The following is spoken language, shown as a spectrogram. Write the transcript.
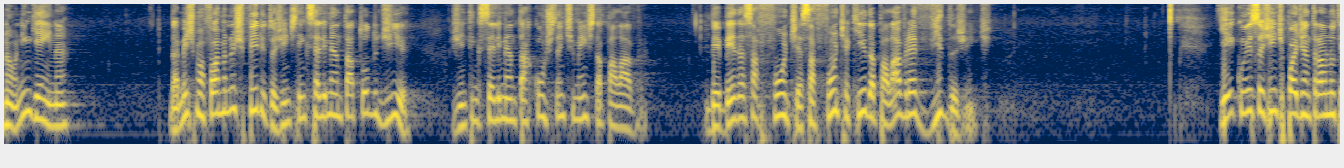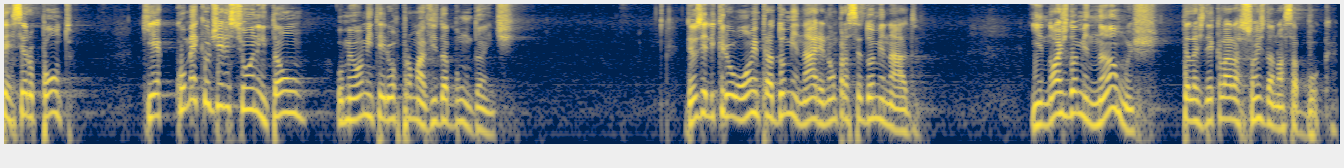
Não, ninguém, né? Da mesma forma no espírito, a gente tem que se alimentar todo dia. A gente tem que se alimentar constantemente da palavra. Beber dessa fonte. Essa fonte aqui da palavra é vida, gente. E aí, com isso, a gente pode entrar no terceiro ponto, que é como é que eu direciono, então, o meu homem interior para uma vida abundante? Deus ele criou o homem para dominar e não para ser dominado. E nós dominamos pelas declarações da nossa boca.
